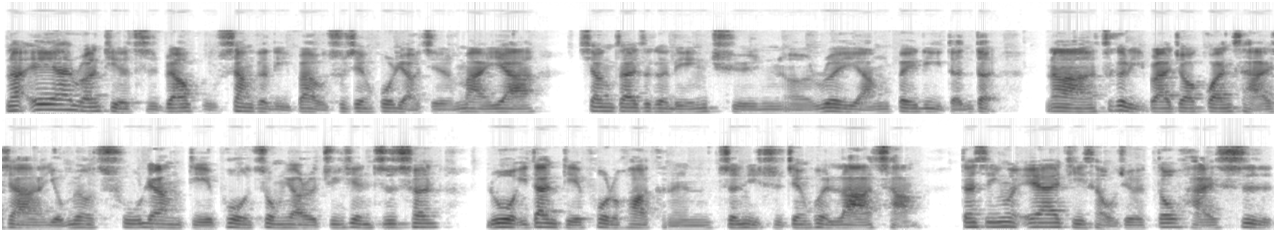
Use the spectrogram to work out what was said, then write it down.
那 AI 软体的指标股上个礼拜有出现或了结的卖压，像在这个林群、呃瑞阳、贝利等等，那这个礼拜就要观察一下有没有出量跌破重要的均线支撑，如果一旦跌破的话，可能整理时间会拉长。但是因为 AI 题材，我觉得都还是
